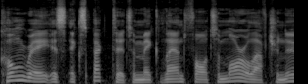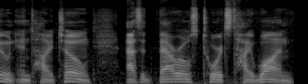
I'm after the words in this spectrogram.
Kong-rey is expected to make landfall tomorrow afternoon in Taichung as it barrels towards Taiwan.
